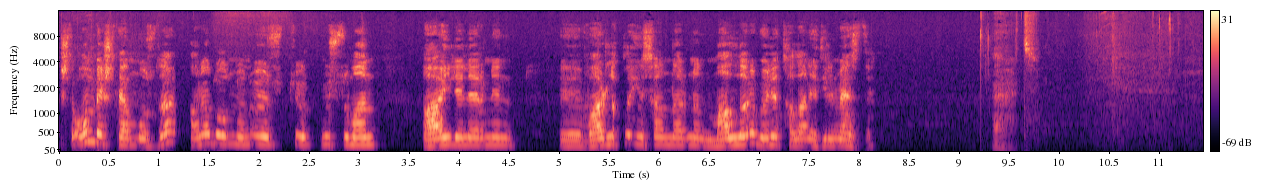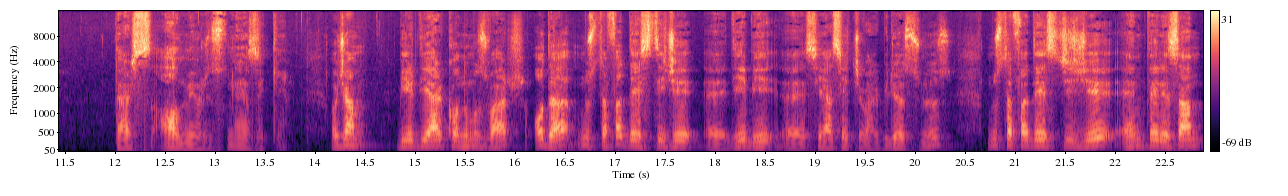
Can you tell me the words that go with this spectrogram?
işte 15 Temmuz'da Anadolu'nun öz Türk Müslüman ailelerinin e, varlıklı insanların malları böyle talan edilmezdi. Evet. Ders almıyoruz ne yazık ki. Hocam bir diğer konumuz var. O da Mustafa Destici e, diye bir e, siyasetçi var biliyorsunuz. Mustafa Destici enteresan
